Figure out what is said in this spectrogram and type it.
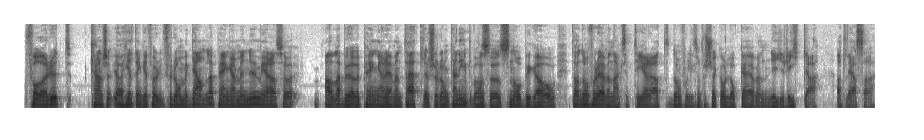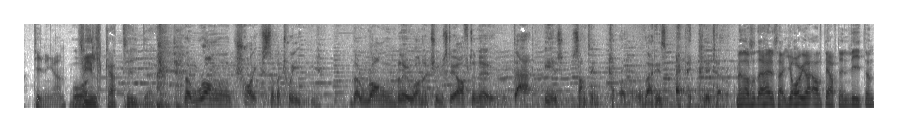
förut, kanske, ja helt enkelt för, för de med gamla pengar, men numera så alla behöver pengar, även Tatler, så de kan inte vara så snobbiga. Och, utan de får även acceptera att de får liksom försöka att locka även nyrika att läsa tidningen. Och, Vilka tider. The wrong choice of a tweed, the wrong blue on a Tuesday afternoon, that is something terrible. That is epically terrible. Men alltså det här är så här, jag har ju alltid haft en liten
